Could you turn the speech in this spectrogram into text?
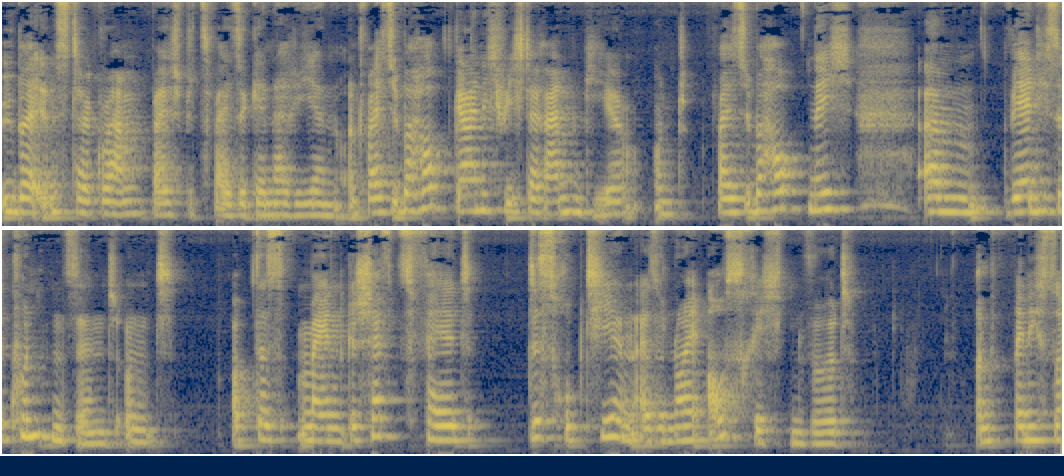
über Instagram beispielsweise generieren und weiß überhaupt gar nicht, wie ich daran gehe und weiß überhaupt nicht, ähm, wer diese Kunden sind und ob das mein Geschäftsfeld disruptieren, also neu ausrichten wird. Und wenn ich so,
